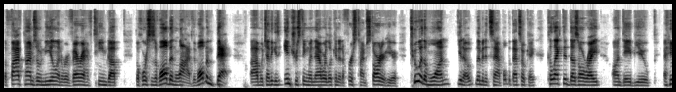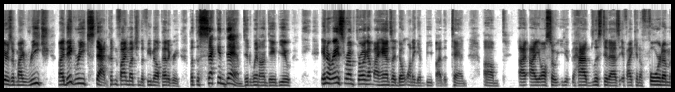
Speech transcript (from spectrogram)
The five times O'Neill and Rivera have teamed up. The horses have all been live. They've all been bet, um, which I think is interesting when now we're looking at a first time starter here. Two of them won, you know, limited sample, but that's okay. Collected does all right on debut. And here's my reach, my big reach stat. Couldn't find much of the female pedigree, but the second dam did win on debut. In a race where I'm throwing up my hands, I don't want to get beat by the 10. Um, I, I, also had listed as if I can afford them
